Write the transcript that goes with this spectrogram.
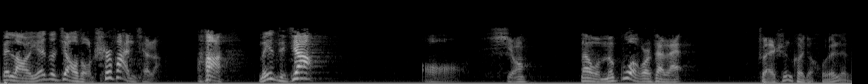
被老爷子叫走吃饭去了，啊，没在家。哦，行，那我们过会儿再来。转身可就回来了。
